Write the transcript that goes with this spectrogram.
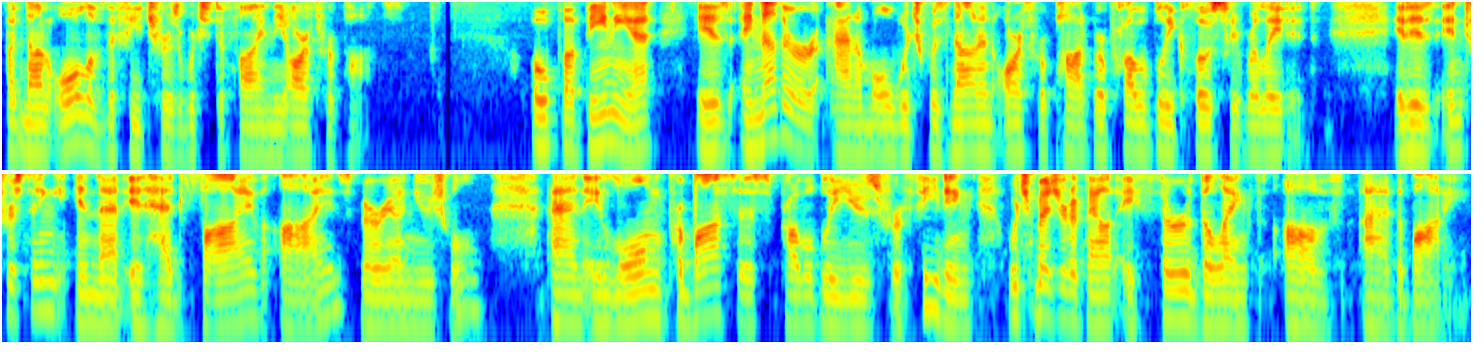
but not all of the features which define the arthropods. Opabinia is another animal which was not an arthropod but probably closely related. It is interesting in that it had five eyes, very unusual, and a long proboscis, probably used for feeding, which measured about a third the length of uh, the body.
